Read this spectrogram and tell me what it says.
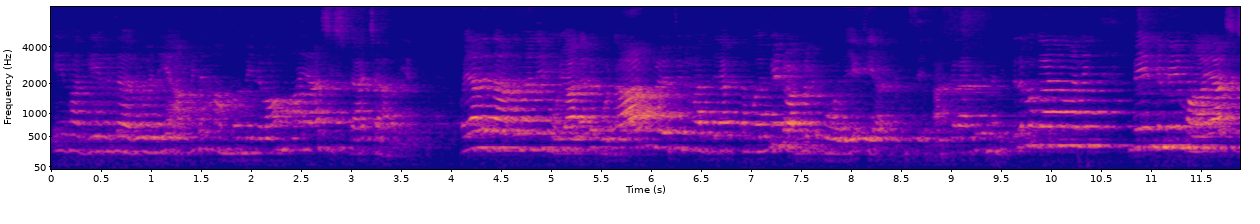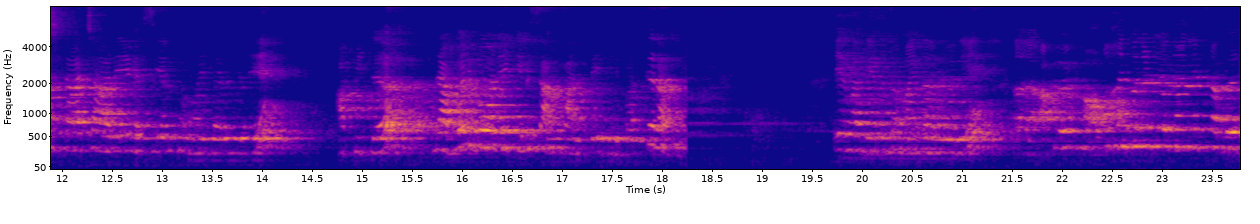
ඒ වගේම දරුවනේ අපිට හම්බ වෙනවා මායා ශිෂ්ටාචාරය. ඔයාලා දන්නවනේ ඔයාලට ගොඩාක් ප්‍රයෝජනවත් දෙයක් තමයි මේ රොබර්ට් පෝලේ කියන්නේ. ශ්‍රී ලංකාවේ නිතරම ගන්නවනේ. මෙන්න මේ මායා ශිෂ්ටාචාරයේ වැසියන් තමයි දරුවනේ අපිට රබර් බෝලේ කියන සංකල්පය ඉදිරිපත් කරන්නේ. ඒ වගේම තමයි දරුවනේ අපි ඔය පාවහන් වලට යොදන්නේ රබර්.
